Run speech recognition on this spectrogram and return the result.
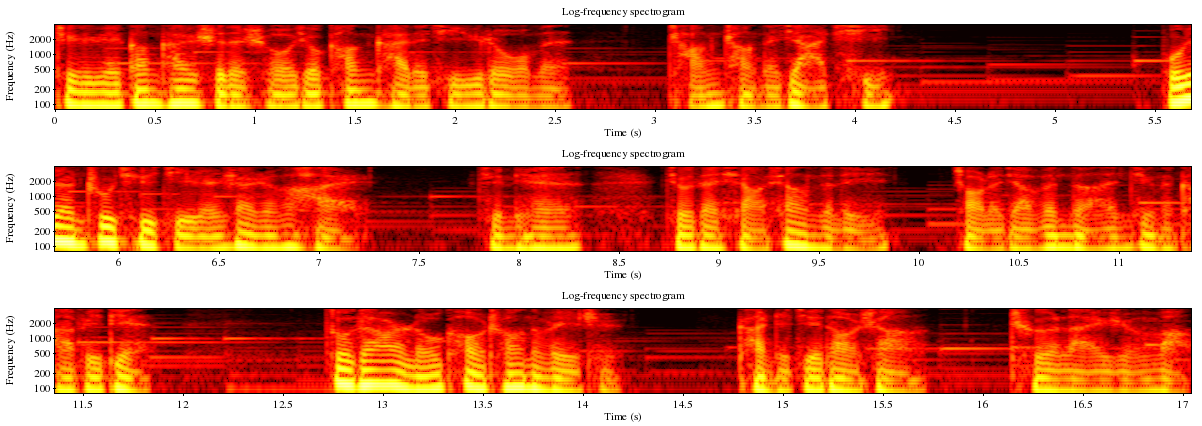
这个月刚开始的时候就慷慨的给予了我们长长的假期。不愿出去挤人山人海，今天就在小巷子里找了家温暖安静的咖啡店，坐在二楼靠窗的位置，看着街道上车来人往。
